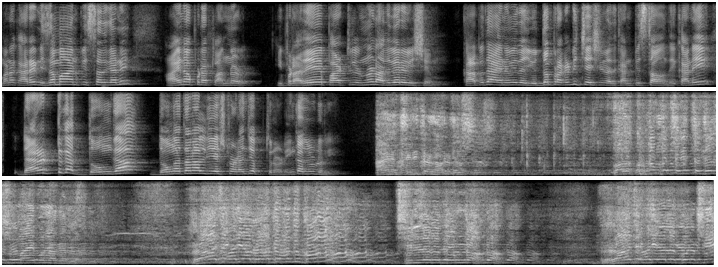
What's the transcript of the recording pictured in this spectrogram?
మనకు అరే నిజమా అనిపిస్తుంది కానీ ఆయన అప్పుడు అట్లా అన్నాడు. ఇప్పుడు అదే పార్టీలో ఉన్నాడు అది వేరే విషయం. కాకపోతే ఆయన మీద యుద్ధం ప్రకటించేసిండు అది కనిపిస్తా ఉంది. కానీ డైరెక్ట్గా దొంగ దొంగతనాలు చేసినాడు అని చెప్తున్నాడు. ఇంకా చూడురి ఆయన చరిత్ర నాకు తెలుసు. వాళ్ళ కుటుంబ చరిత్ర తెలుసు మహబూబ్ నగర్లో రాజకీయాలు రాకముందుకు చిల్లర దొంగ. రాజకీయాలకు వచ్చి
